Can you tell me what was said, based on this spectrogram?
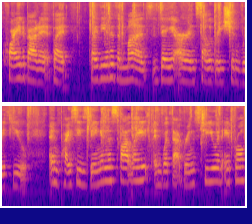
quiet about it, but by the end of the month, they are in celebration with you. And Pisces being in the spotlight and what that brings to you in April,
